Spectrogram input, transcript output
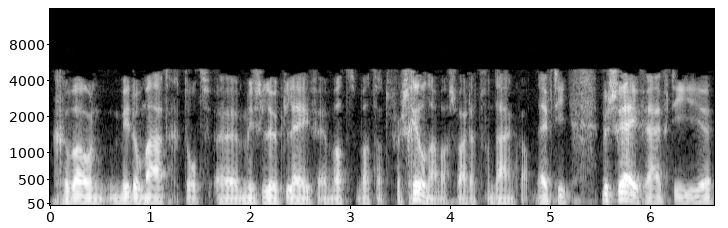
gewoon middelmatig tot uh, mislukt leven. En wat, wat dat verschil nou was, waar dat vandaan kwam. Dat heeft hij beschreven. Hij heeft die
